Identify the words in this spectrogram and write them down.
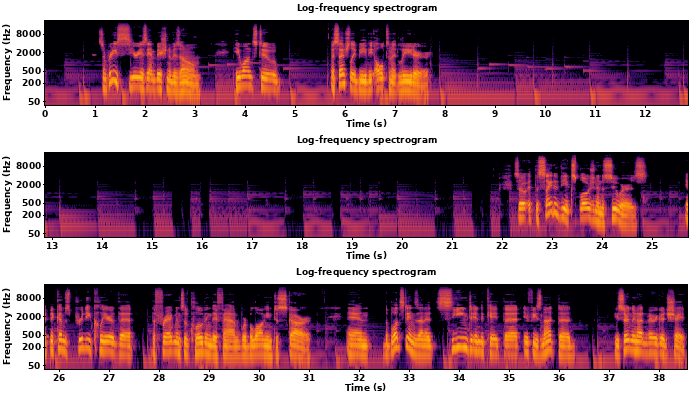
some pretty serious ambition of his own. He wants to essentially be the ultimate leader So, at the site of the explosion in the sewers, it becomes pretty clear that the fragments of clothing they found were belonging to Scar, and the bloodstains on it seem to indicate that if he's not dead, he's certainly not in very good shape.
